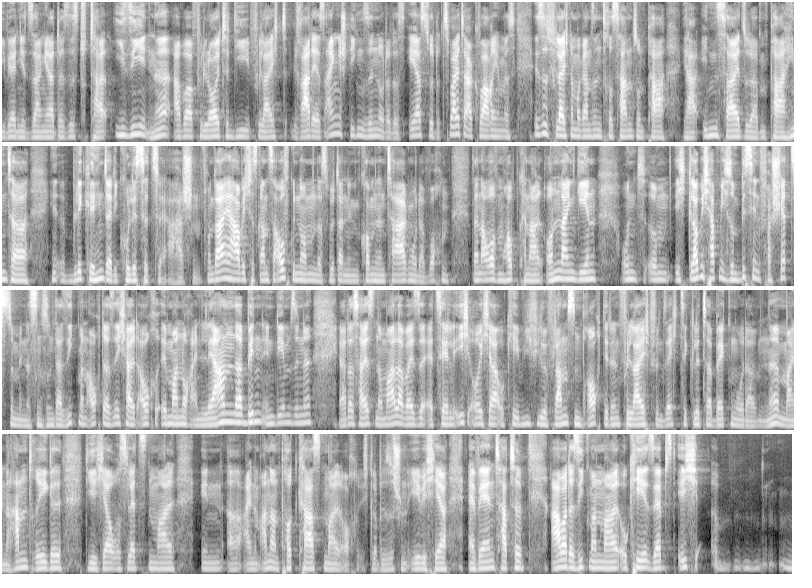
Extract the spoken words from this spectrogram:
die werden jetzt sagen, ja, das ist total easy, ne? Aber für Leute, die vielleicht gerade erst eingestiegen sind oder das erste oder zweite Aquarium ist, ist es vielleicht nochmal ganz interessant, so ein paar ja, Insights oder ein paar hinter, Blicke hinter die Kulisse zu erhaschen. Von daher habe ich das Ganze aufgenommen. Das wird dann in den kommenden Tagen oder Wochen dann auch auf dem Hauptkanal online gehen. Und ähm, ich glaube, ich habe mich so ein bisschen verschätzt zumindest. Und da sieht man auch, dass ich halt auch immer noch ein Lernender bin in dem Sinne. Ja, das heißt, normalerweise erzähle ich euch ja, okay, wie viele Pflanzen braucht ihr denn vielleicht für ein 60 Liter Becken oder ne, meine Handregel, die ich ja auch das letzte Mal in äh, einem anderen Podcast mal, auch ich glaube, das ist schon ewig her, erwähnt hatte. Aber da sieht man mal, okay, selbst ich äh,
